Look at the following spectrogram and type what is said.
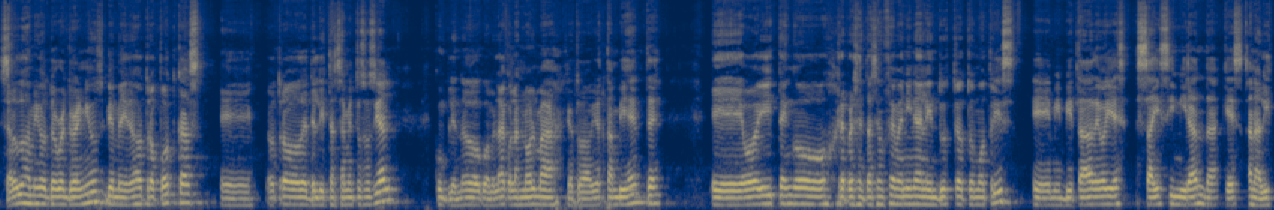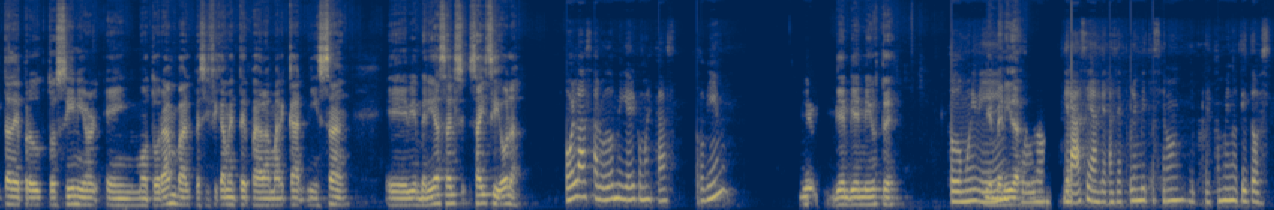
Saludos amigos de Overdrive News, bienvenidos a otro podcast, eh, otro desde el distanciamiento social, cumpliendo con, con las normas que todavía están vigentes. Eh, hoy tengo representación femenina en la industria automotriz. Eh, mi invitada de hoy es Saisi Miranda, que es analista de productos senior en Motoramba, específicamente para la marca Nissan. bienvenida Saisi, hola. Hola, saludos Miguel, ¿cómo estás? ¿Todo bien? Bien, bien, bien, bien usted. Todo muy bien. Bienvenida. gracias, gracias por la invitación y por estos minutitos.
